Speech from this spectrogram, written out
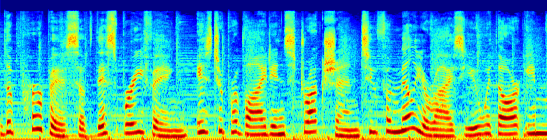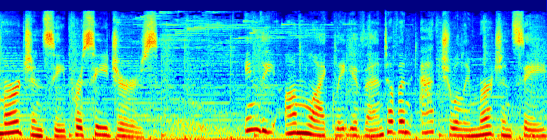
The purpose of this briefing is to provide instruction to familiarize you with our emergency procedures. In the unlikely event of an actual emergency,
